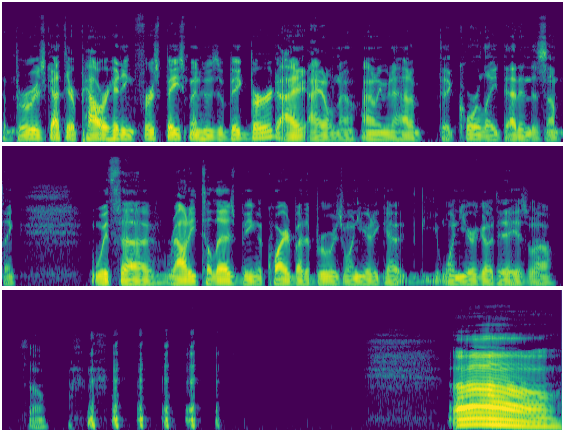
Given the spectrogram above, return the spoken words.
The Brewers got their power hitting first baseman who's a big bird. I, I don't know. I don't even know how to, to correlate that into something with uh, Rowdy Tellez being acquired by the Brewers one year to go one year ago today as well. So Oh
